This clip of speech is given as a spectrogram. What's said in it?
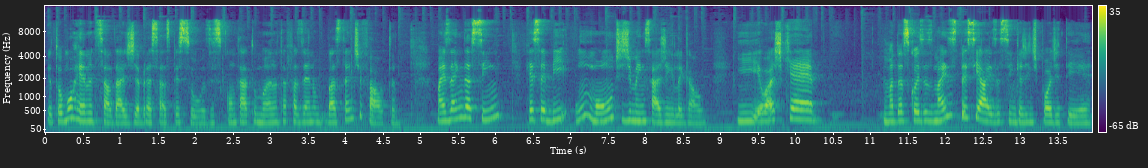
Eu tô morrendo de saudade de abraçar as pessoas. Esse contato humano tá fazendo bastante falta. Mas ainda assim, recebi um monte de mensagem legal. E eu acho que é uma das coisas mais especiais assim que a gente pode ter é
